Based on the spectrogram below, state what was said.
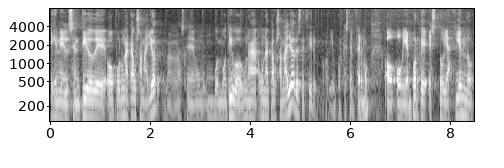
en el sentido de, o por una causa mayor, más que un buen motivo, una, una causa mayor, es decir, o bien porque esté enfermo, o, bien porque estoy haciendo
